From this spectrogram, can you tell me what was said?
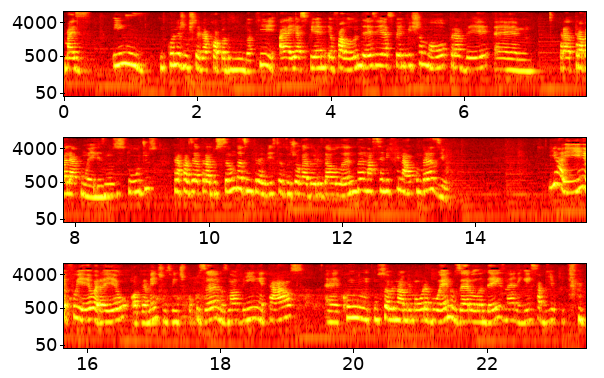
Mas em, quando a gente teve a Copa do Mundo aqui, a ESPN, eu falo holandês e a ESPN me chamou para ver, é, para trabalhar com eles nos estúdios, para fazer a tradução das entrevistas dos jogadores da Holanda na semifinal com o Brasil. E aí, eu fui eu, era eu, obviamente, uns 20 e poucos anos, novinha e tal, é, com um sobrenome Moura Bueno, zero holandês, né? Ninguém sabia o que,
